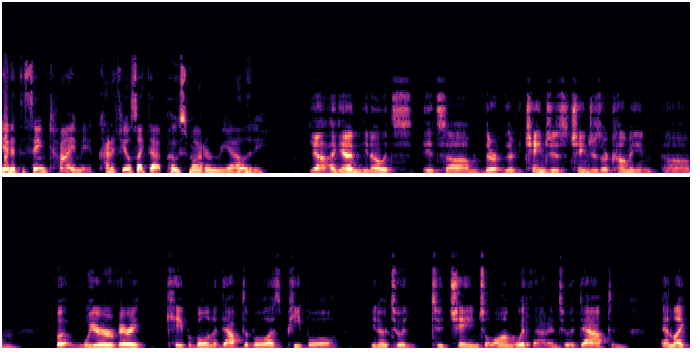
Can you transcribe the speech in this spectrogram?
yet at the same time it kind of feels like that postmodern reality. Yeah again you know it's it's um there there changes changes are coming um but we're very capable and adaptable as people, you know, to to change along with that and to adapt. And and like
